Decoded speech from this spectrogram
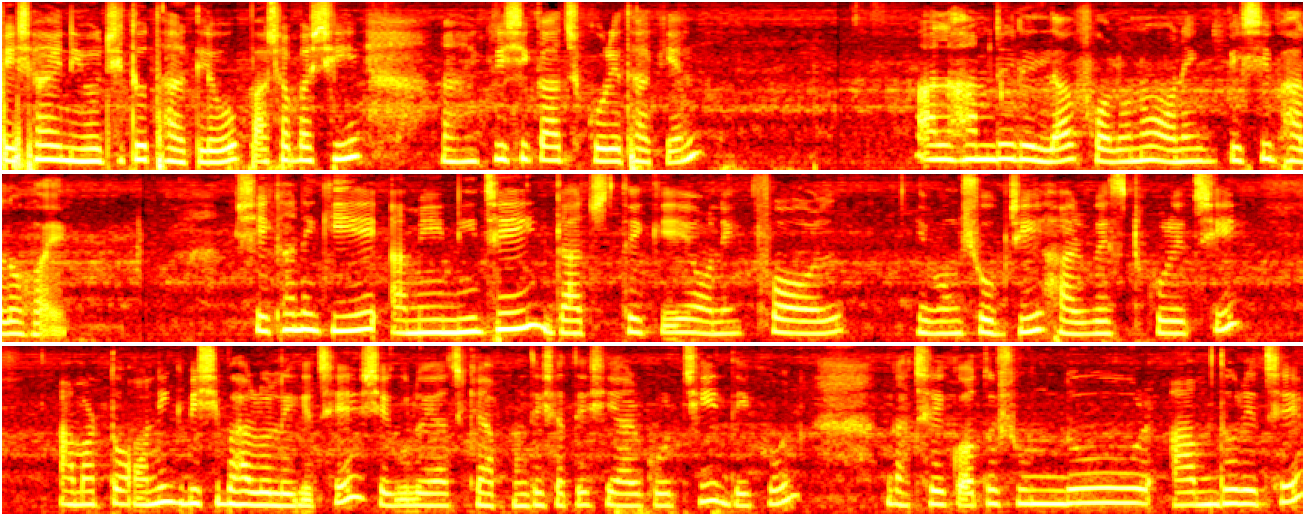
পেশায় নিয়োজিত থাকলেও পাশাপাশি কৃষিকাজ করে থাকেন। আলহামদুলিল্লাহ, ফলনও অনেক বেশি ভালো হয়। সেখানে গিয়ে আমি নিজেই গাছ থেকে অনেক ফল এবং সবজি হারভেস্ট করেছি। আমার তো অনেক বেশি ভালো লেগেছে, সেগুলোই আজকে আপনাদের সাথে শেয়ার করছি। দেখুন, গাছে কত সুন্দর আম ধরেছে।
